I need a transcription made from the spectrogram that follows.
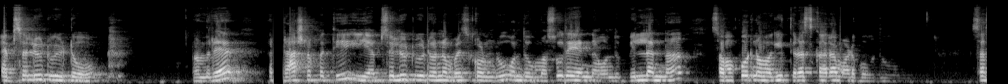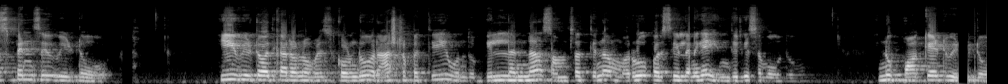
ಅಬ್ಸಲ್ಯೂಟ್ ವಿಟೋ ಅಂದ್ರೆ ರಾಷ್ಟ್ರಪತಿ ಈ ಅಬ್ಸಲ್ಯೂಟ್ ವೀಟೋನ ಬಳಸಿಕೊಂಡು ಒಂದು ಮಸೂದೆಯನ್ನ, ಒಂದು ಬಿಲ್ ಅನ್ನ ಸಂಪೂರ್ಣವಾಗಿ ತಿರಸ್ಕಾರ ಮಾಡಬಹುದು ಸಸ್ಪೆನ್ಸಿವ್ ವೀಟೋ ಈ ವೀಟೋ ಅಧಿಕಾರವನ್ನು ಬಳಸಿಕೊಂಡು ರಾಷ್ಟ್ರಪತಿ ಒಂದು ಬಿಲ್ ಅನ್ನ ಸಂಸತ್ತಿನ ಮರು ಪರಿಶೀಲನೆಗೆ ಹಿಂದಿರುಗಿಸಬಹುದು. ಇನ್ನು ಪಾಕೆಟ್ ವೀಟೋ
